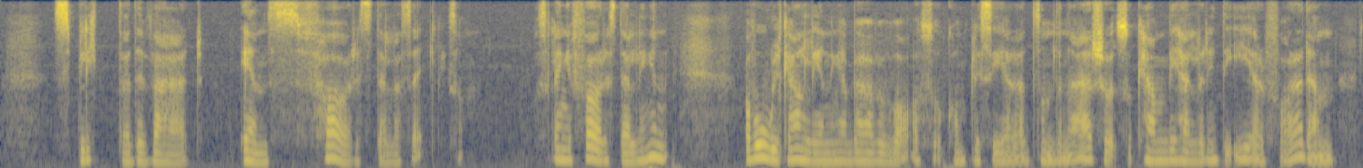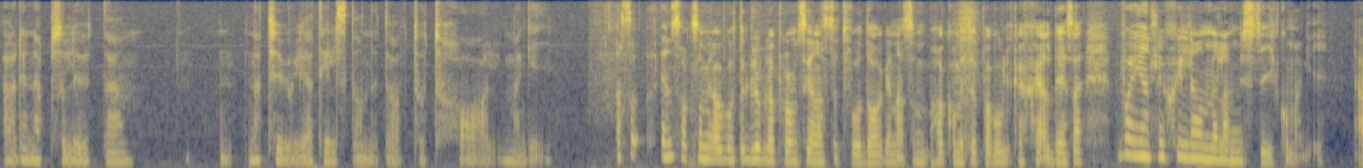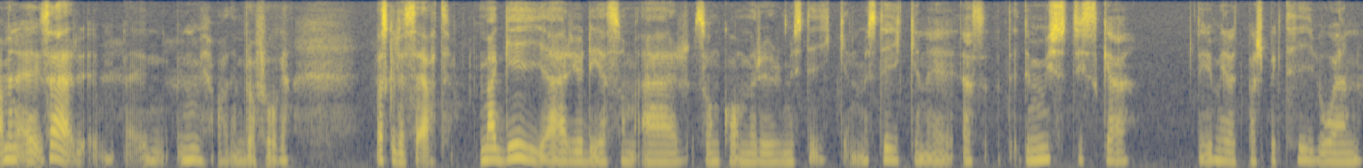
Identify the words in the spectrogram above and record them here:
splittade värld ens föreställa sig. Liksom. Så länge föreställningen av olika anledningar behöver vara så komplicerad som den är så, så kan vi heller inte erfara den, ja, den absoluta naturliga tillståndet av total magi. Alltså, en sak som jag har gått och grubblat på de senaste två dagarna som har kommit upp av olika skäl. Det är så här, vad är egentligen skillnaden mellan mystik och magi? Ja, men eh, så här, eh, mm, ja, det är en bra fråga. Jag skulle säga att magi är ju det som, är, som kommer ur mystiken. Mystiken är, alltså, det mystiska, det är ju mer ett perspektiv och en,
